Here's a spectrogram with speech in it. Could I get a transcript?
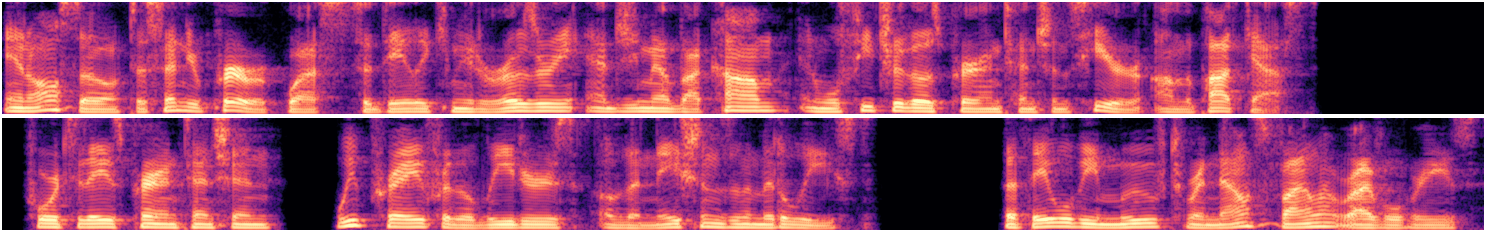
and also to send your prayer requests to dailycommuterrosary at gmail.com, and we'll feature those prayer intentions here on the podcast. For today's prayer intention, we pray for the leaders of the nations in the Middle East, that they will be moved to renounce violent rivalries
